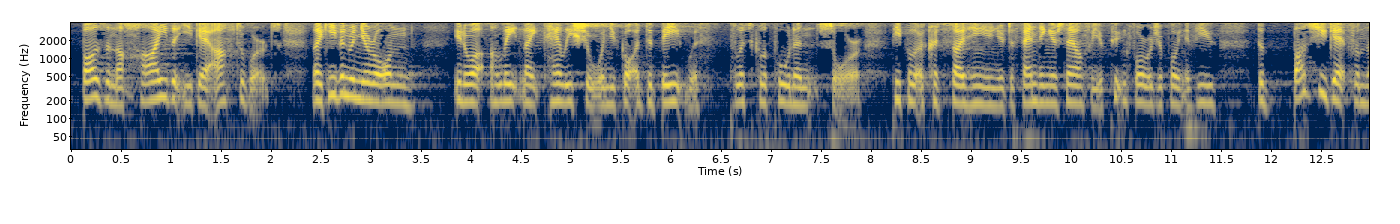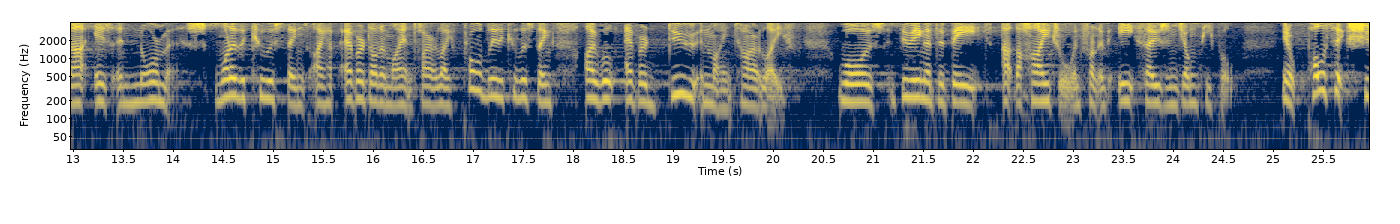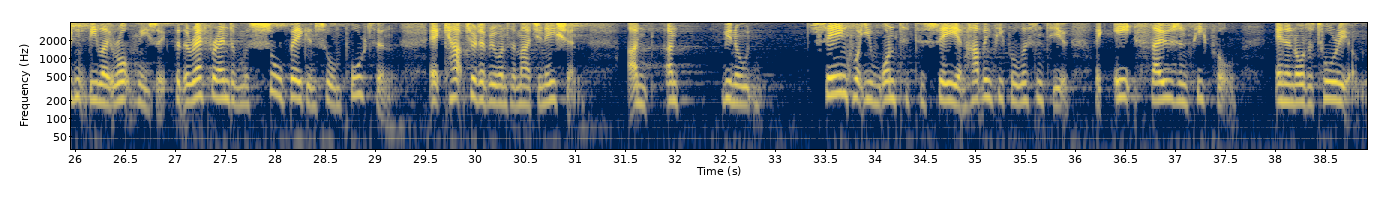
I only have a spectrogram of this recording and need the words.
buzz and the high that you get afterwards, like even when you're on you know, a late night telly show and you've got a debate with political opponents or people are criticising you and you're defending yourself or you're putting forward your point of view, the buzz you get from that is enormous. One of the coolest things I have ever done in my entire life, probably the coolest thing I will ever do in my entire life, was doing a debate at the Hydro in front of 8,000 young people. You know, politics shouldn't be like rock music, but the referendum was so big and so important, it captured everyone's imagination. And, and you know, saying what you wanted to say and having people listen to you, like 8,000 people in an auditorium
